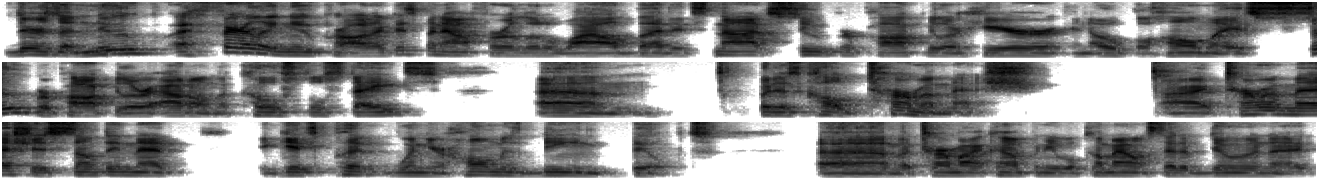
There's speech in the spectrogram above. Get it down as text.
there's a new a fairly new product. It's been out for a little while but it's not super popular here in oklahoma. It's super popular out on the coastal states um, but it's called Termimesh. All right. Termimesh is something that it gets put when your home is being built um, a termite company will come out instead of doing a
